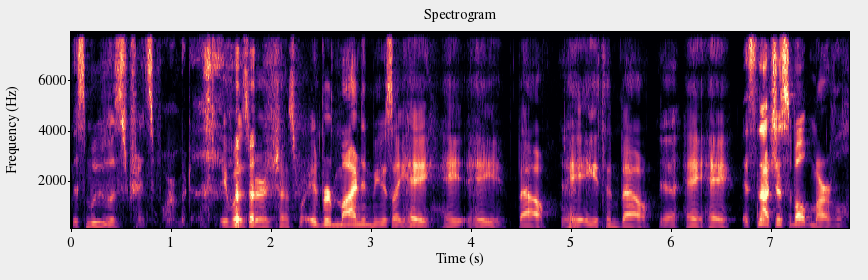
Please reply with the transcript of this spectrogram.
"This movie was transformative." It was very transformative. It reminded me. It's like, hey, hey, hey, bow, hey, Ethan, bow, Yeah. hey, hey. It's not just about Marvel.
